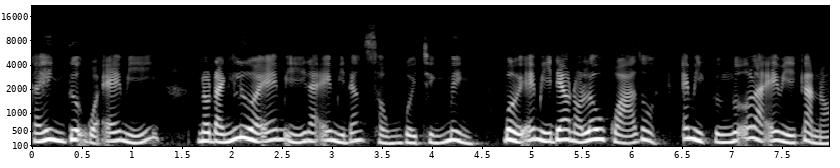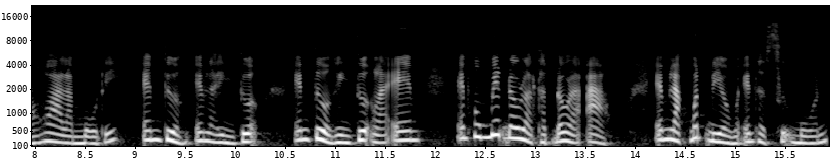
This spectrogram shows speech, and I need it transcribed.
Cái hình tượng của em ý nó đánh lừa em ý là em ý đang sống với chính mình. Bởi em ý đeo nó lâu quá rồi. Em ý cứ ngỡ là em ý cả nó hòa làm một ý. Em tưởng em là hình tượng. Em tưởng hình tượng là em. Em không biết đâu là thật, đâu là ảo em lạc mất điều mà em thật sự muốn.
